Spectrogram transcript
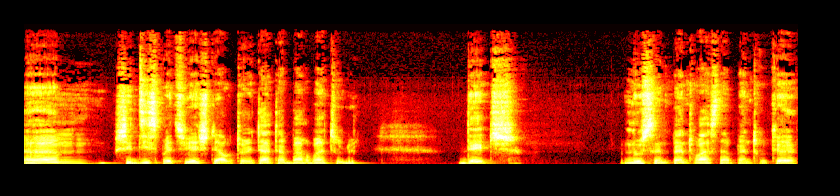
um, și disprețuiește autoritatea bărbatului. Deci, nu sunt pentru asta, pentru că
